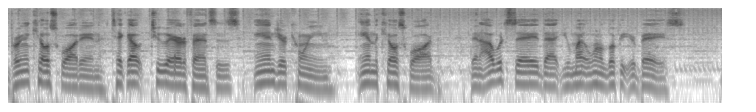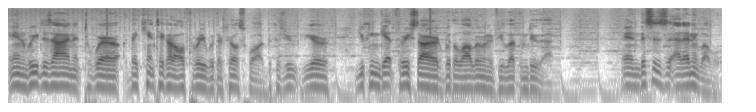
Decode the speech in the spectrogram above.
bring a kill squad in take out two air defenses and your queen and the kill squad then I would say that you might want to look at your base and redesign it to where they can't take out all three with their kill squad because you you're you can get three starred with a Laloon if you let them do that and this is at any level.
